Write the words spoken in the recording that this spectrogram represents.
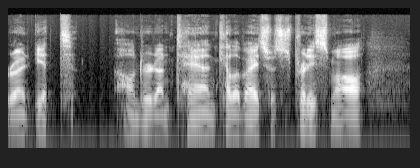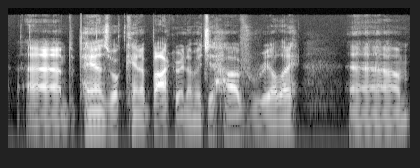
around 810 kilobytes, which is pretty small. Um, depends what kind of background image you have, really. Um,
